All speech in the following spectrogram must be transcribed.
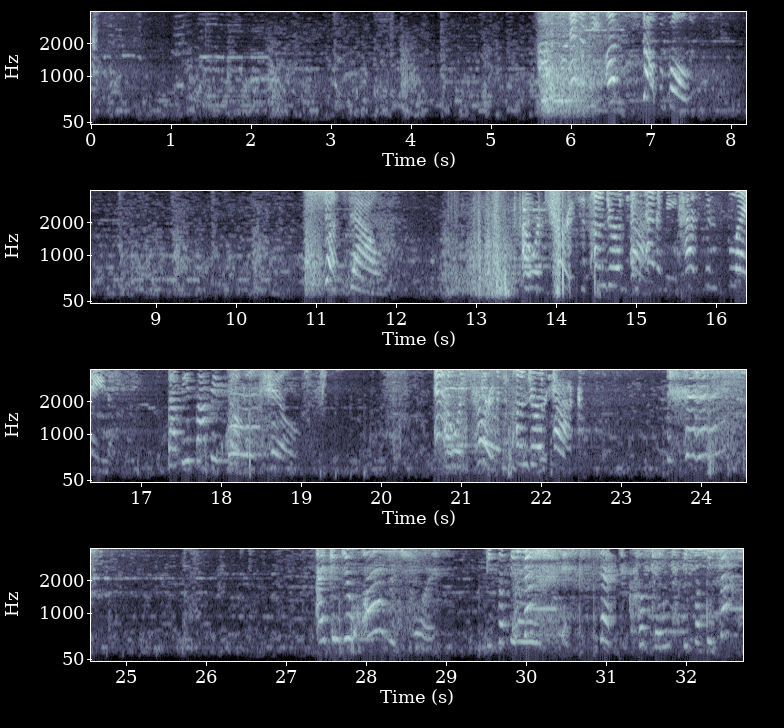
all the chores. Beep, beep, beep, except cooking. Beep, beep, beep.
